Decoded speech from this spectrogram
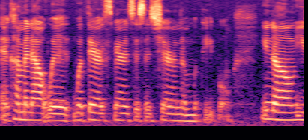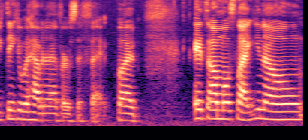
and coming out with with their experiences and sharing them with people. You know, you think it would have an adverse effect, but it's almost like you know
